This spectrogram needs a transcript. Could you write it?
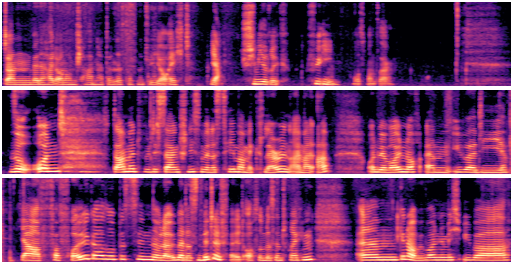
dann, wenn er halt auch noch einen Schaden hat, dann ist das natürlich auch echt, ja, schwierig für ihn, muss man sagen. So, und damit würde ich sagen, schließen wir das Thema McLaren einmal ab. Und wir wollen noch ähm, über die ja, Verfolger so ein bisschen oder über das Mittelfeld auch so ein bisschen sprechen. Ähm, genau, wir wollen nämlich über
